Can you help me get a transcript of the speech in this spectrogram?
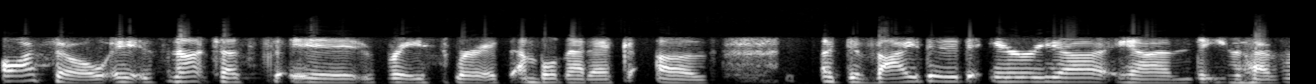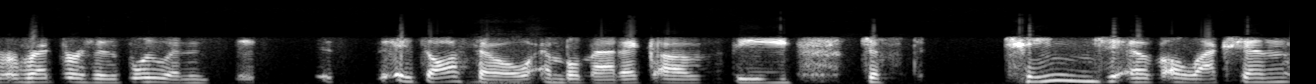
also, it's not just a race where it's emblematic of a divided area and you have red versus blue, and it's also emblematic of the just change of elections,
